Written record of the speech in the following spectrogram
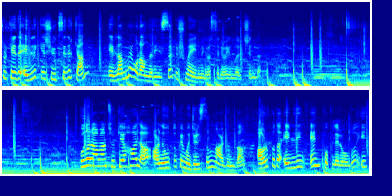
Türkiye'de evlilik yaşı yükselirken evlenme oranları ise düşme eğilimi gösteriyor yıllar içinde. Buna rağmen Türkiye hala Arnavutluk ve Macaristan'ın ardından Avrupa'da evliliğin en popüler olduğu ilk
